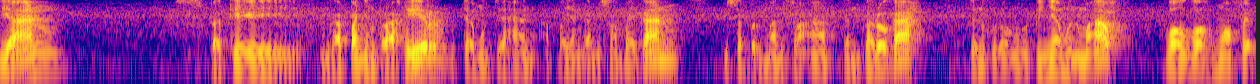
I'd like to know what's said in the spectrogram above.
sekian sebagai ungkapan yang terakhir. Mudah-mudahan apa yang kami sampaikan bisa bermanfaat dan barokah. Dan kurang lebihnya mohon maaf. Wallahu muwaffiq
